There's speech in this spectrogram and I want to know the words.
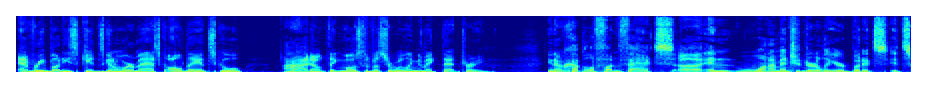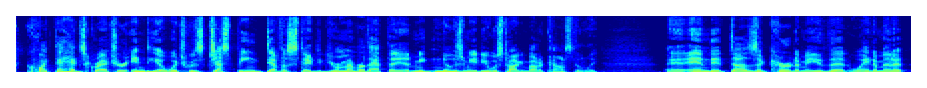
everybody's kid's going to wear a mask all day at school. Right. I don't think most of us are willing to make that trade. You know, a couple of fun facts, uh, and one I mentioned earlier, but it's it's quite the head scratcher. India, which was just being devastated, you remember that the news media was talking about it constantly, and it does occur to me that wait a minute,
